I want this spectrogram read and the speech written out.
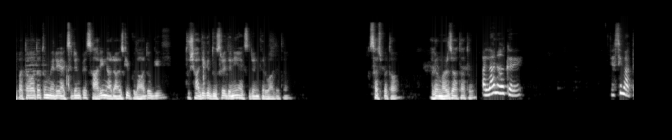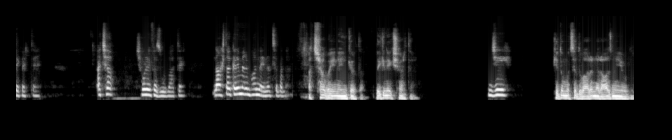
पता होता तो मेरे एक्सीडेंट पे सारी नाराज़गी भुला दोगी। तो शादी के दूसरे दिन ही एक्सीडेंट करवा देता। सच बताओ अगर मर जाता तो? अल्लाह ना करे। ऐसी बातें करते हैं। अच्छा छोड़े फजूल बातें। नाश्ता करें मैंने बहुत मेहनत से बनाया। अच्छा भाई नहीं करता लेकिन एक शर्त है। जी। कि तुम मुझसे दोबारा नाराज़ नहीं होगी।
